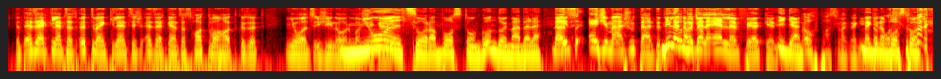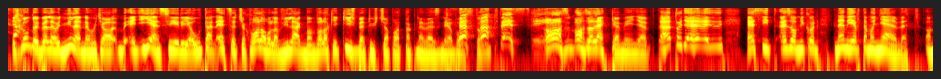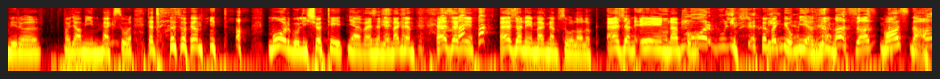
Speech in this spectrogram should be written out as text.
Tehát 1959 és 1966 között 8 zsinórba. Nyolcszor a Boston, gondolj már bele. De Én- az egymás után, tehát Mi lenne, hogyha- bele ellenfélként. Igen. Ó, oh, passz meg megint, megint a Boston. És gondolj bele, hogy mi lenne, hogyha egy ilyen széria után egyszer csak valahol a világban valaki kisbetűs csapatnak nevezni a Boston. Tessék! Az, az a legkeményebb. Tehát, hogy ez, ez itt, ez amikor nem értem a nyelvet, amiről vagy amin megszól. Tehát ez olyan, mint a morguli sötét nyelv, ezen én meg nem, ezen én, ezen én meg nem szólalok. Ezen én nem fogok. Morgul is. Vagy mi, mi az? Mi? Azaz. Az? Na.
